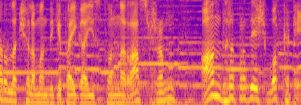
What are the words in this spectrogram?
ఆరు లక్షల మందికి పైగా ఇస్తున్న రాష్ట్రం ఆంధ్రప్రదేశ్ ఒక్కటే.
